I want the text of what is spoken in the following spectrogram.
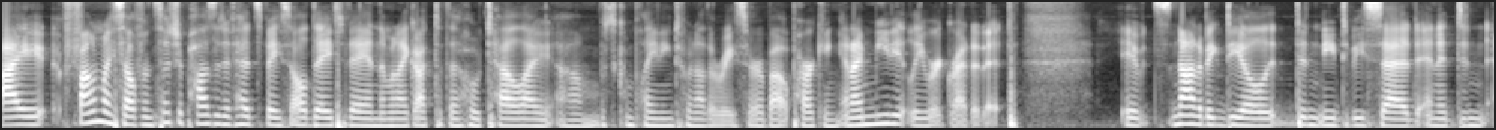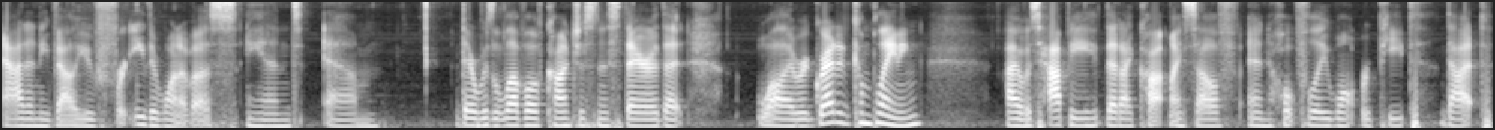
I found myself in such a positive headspace all day today. And then when I got to the hotel, I um, was complaining to another racer about parking, and I immediately regretted it. It's not a big deal. It didn't need to be said, and it didn't add any value for either one of us. And um, there was a level of consciousness there that while I regretted complaining, I was happy that I caught myself and hopefully won't repeat that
